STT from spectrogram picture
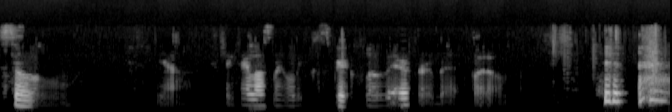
time. So yeah, I think I lost my Holy Spirit flow there for a bit, but um,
